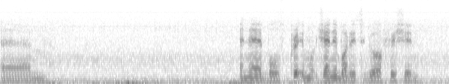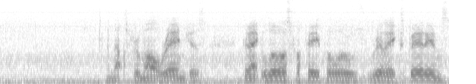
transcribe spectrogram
um, enables pretty much anybody to go fishing, and that's from all ranges. They make lures for people who's really experienced,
